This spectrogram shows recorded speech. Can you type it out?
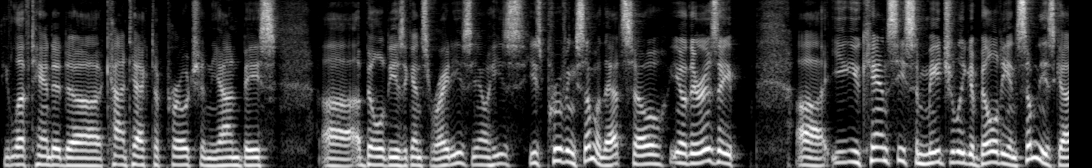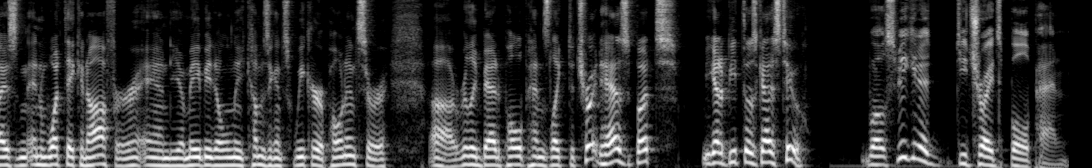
the left handed uh, contact approach, and the on base uh, abilities against righties. You know, he's he's proving some of that. So, you know, there is a, uh, you, you, can see some major league ability in some of these guys and, and, what they can offer. And, you know, maybe it only comes against weaker opponents or uh, really bad bullpens like Detroit has, but you got to beat those guys too. Well, speaking of Detroit's bullpen,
